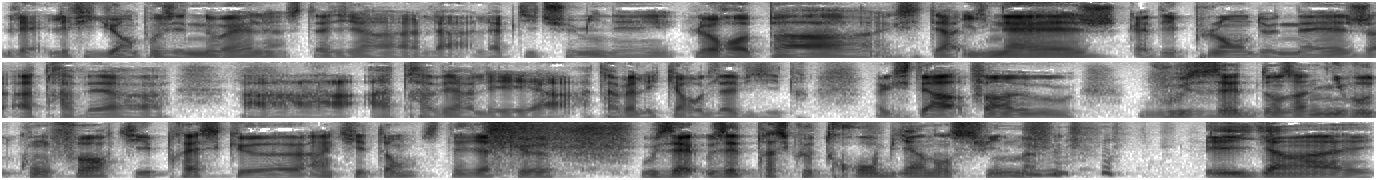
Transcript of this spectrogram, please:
les, les figures imposées de Noël, c'est-à-dire la, la petite cheminée, le repas, etc. Il neige, il y a des plans de neige à travers à, à travers les à, travers les carreaux de la vitre, etc. Enfin, vous êtes dans un niveau de confort qui est presque inquiétant, c'est-à-dire que vous êtes, vous êtes presque trop bien dans ce film. Et il y a un, et-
